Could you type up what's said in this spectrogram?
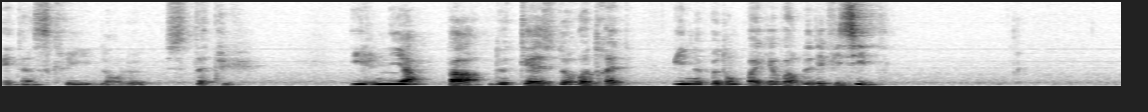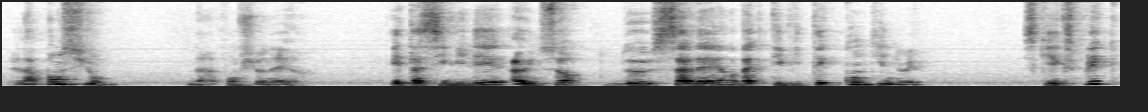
est inscrit dans le statut. Il n'y a pas de caisse de retraite. Il ne peut donc pas y avoir de déficit. La pension d'un fonctionnaire est assimilée à une sorte de salaire d'activité continuée, ce qui explique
